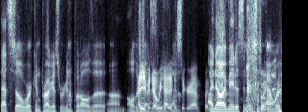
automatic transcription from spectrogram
That's still a work in progress. We're gonna put all the um all the. I didn't even know we had an. Instagram, but I know I made us an Instagram. We're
